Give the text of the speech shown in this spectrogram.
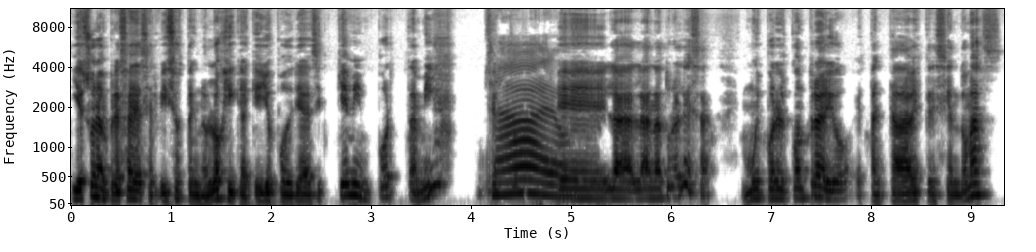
Y es una empresa de servicios tecnológica que ellos podrían decir, ¿qué me importa a mí? Eh, la, la, naturaleza. Muy por el contrario, están cada vez creciendo más,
